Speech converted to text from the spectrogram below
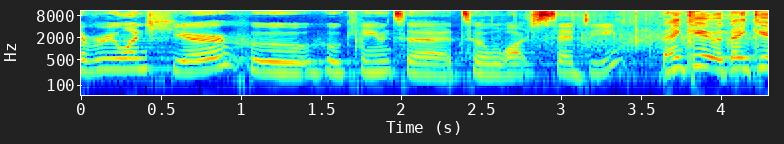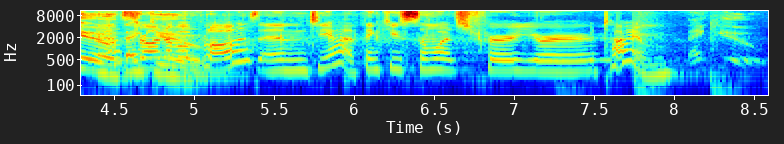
everyone here who who came to to watch Ceddy. Thank you. Thank you. Yes, thank round you. of applause, and yeah, thank you so much for your time. Thank you.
